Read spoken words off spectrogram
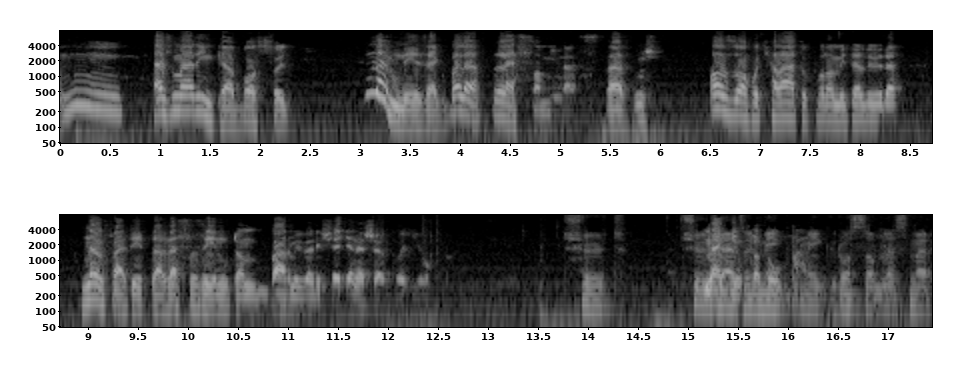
mm, ez már inkább az, hogy nem nézek bele, lesz ami lesz. Tehát most azzal, hogyha látok valamit előre, nem feltétlen lesz az én utam bármivel is egyenesebb vagy jobb. Sőt, sőt lehet, hogy még, még rosszabb lesz, mert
